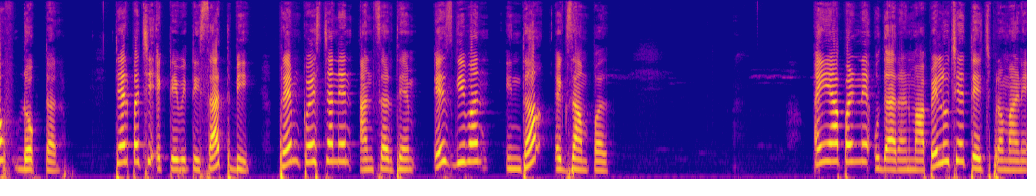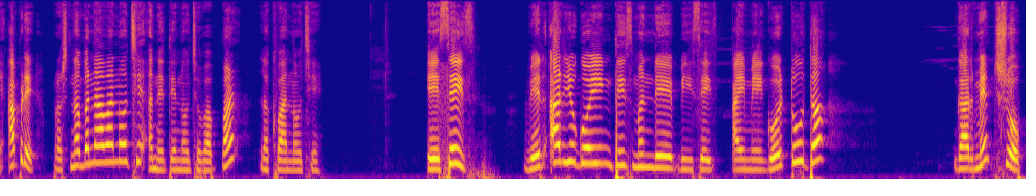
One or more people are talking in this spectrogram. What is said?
of doctor ત્યાર પછી એક્ટિવિટી સાત B frame question and answer them as given in the example અહીં આપણને ઉદાહરણમાં આપેલું છે તે જ પ્રમાણે આપણે પ્રશ્ન બનાવવાનો છે અને તેનો જવાબ પણ લખવાનો છે એ સેઝ વેર આર યુ ગોઈંગ ધીસ મંડે બી સેઝ આઈ મે ગો ટુ ધ garment shop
